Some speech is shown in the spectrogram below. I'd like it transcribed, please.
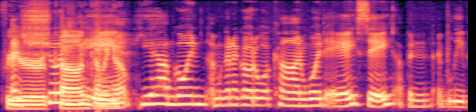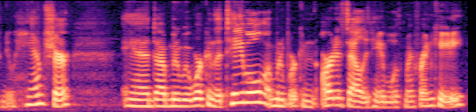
For I your should con be. coming up? Yeah, I'm going. I'm going to go to a con. I'm going to AAC up in, I believe, New Hampshire, and I'm going to be working the table. I'm going to working an artist alley table with my friend Katie.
